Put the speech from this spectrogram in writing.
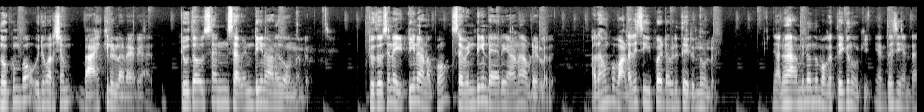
നോക്കുമ്പോൾ ഒരു വർഷം ബാക്കിലുള്ള ഡയറി ടു തൗസൻഡ് സെവന്റീൻ ആണ് തോന്നുന്നുണ്ട്. ടു തൗസൻഡ് എയ്റ്റീൻ ആണ് അപ്പോൾ സെവന്റീൻ ആണ് അവിടെ ഉള്ളത്. അതാകുമ്പോൾ വളരെ ചീപ്പായിട്ട് അവർ തരുന്നുണ്ട്. ഞാനും ഹാമിലൊന്ന് മുഖത്തേക്ക് നോക്കി. എന്താ ചെയ്യേണ്ടത്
